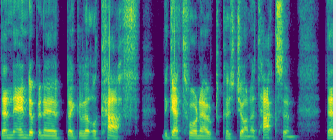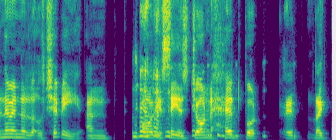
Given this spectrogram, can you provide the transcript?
then they end up in a like a little calf they get thrown out because john attacks them then they're in a little chippy and all you see is john headbutt it, like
